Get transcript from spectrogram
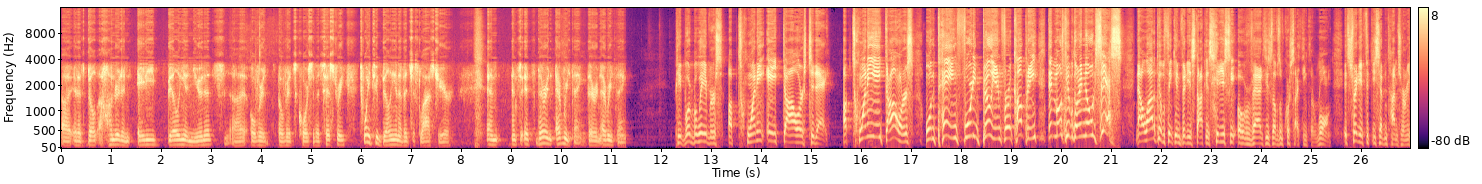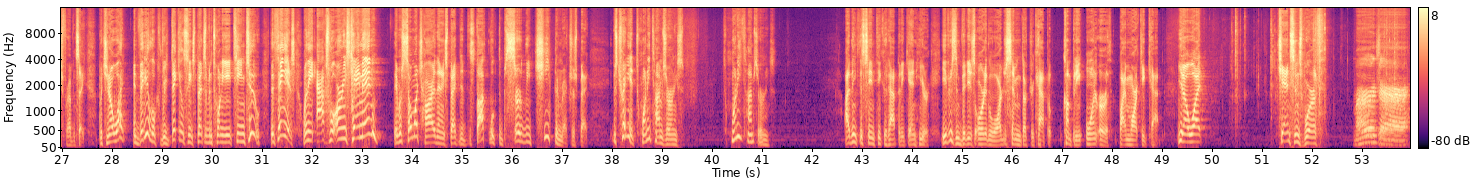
uh, it has built 180 billion units uh, over over its course of its history. 22 billion of it just last year, and and so it's they're in everything. They're in everything. People are believers, up $28 today. up $28 on paying 40 billion for a company that most people don't even know exists. Now, a lot of people think NVIDIA stock is hideously overvalued at these levels. Of course, I think they're wrong. It's trading at 57 times earnings, for heaven's sake. But you know what? NVIDIA looked ridiculously expensive in 2018, too. The thing is, when the actual earnings came in, they were so much higher than expected. The stock looked absurdly cheap in retrospect. It was trading at 20 times earnings. 20 times earnings. I think the same thing could happen again here, even as NVIDIA is already the largest semiconductor company on earth by market cap. You know what? Jensen's worth. Merger.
